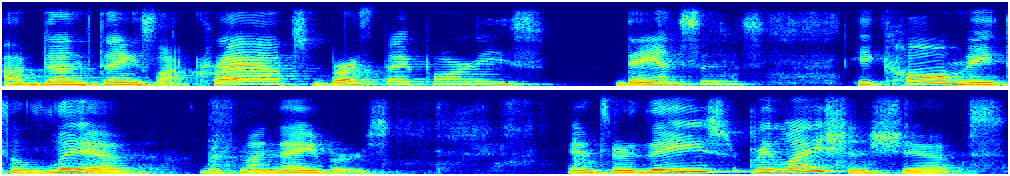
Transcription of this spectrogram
I've done things like crafts, birthday parties, dances. He called me to live with my neighbors. And through these relationships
